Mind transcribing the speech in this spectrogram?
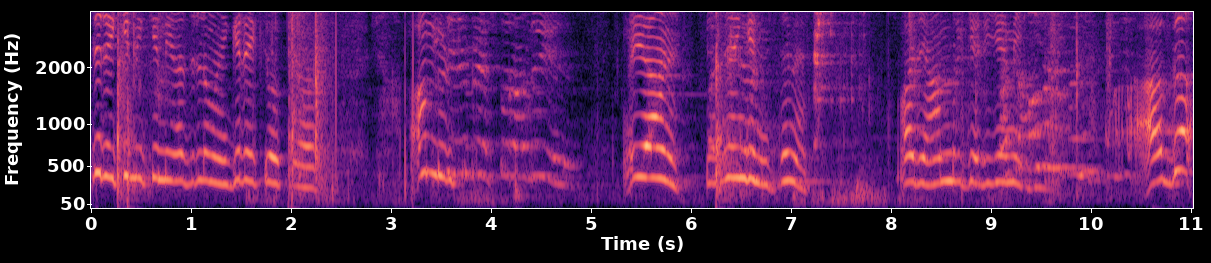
direkt yemek yemeği hazırlamaya gerek yok ya. Hamburger. Restoranda yiyelim. Yani biz zenginiz değil mi? Hadi hamburgeri yemek yiyelim. Aga.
